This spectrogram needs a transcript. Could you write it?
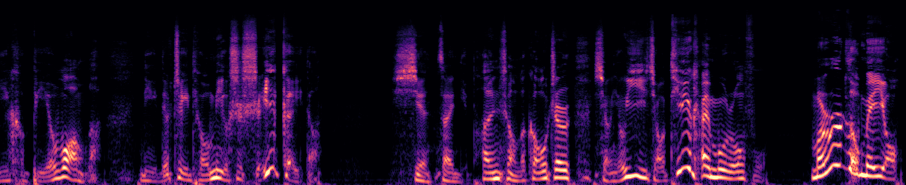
你可别忘了，你的这条命是谁给的？现在你攀上了高枝，想要一脚踢开慕容府，门儿都没有。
